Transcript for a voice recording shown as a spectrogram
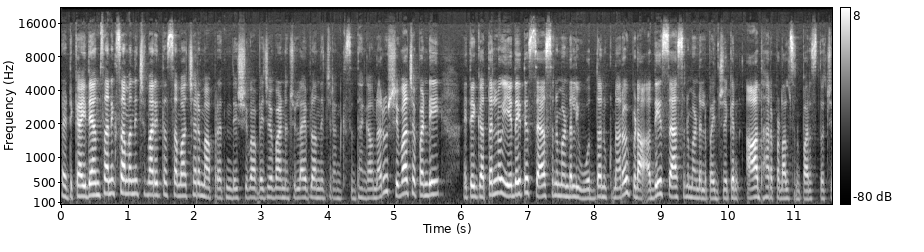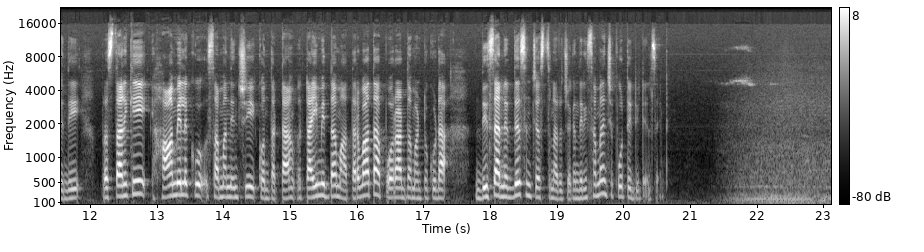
రైట్ ఇక ఇదే అంశానికి సంబంధించి మరింత సమాచారం మా ప్రతినిధి శివ విజయవాడ నుంచి లైవ్లో అందించడానికి సిద్ధంగా ఉన్నారు. శివ చెప్పండి. అయితే గతంలో ఏదైతే శాసన మండలి వద్దనుకున్నారో ఇప్పుడు అదే శాసన మండలిపై జగన్ ఆధారపడాల్సిన పరిస్థితి వచ్చింది. ప్రస్తుతానికి హామీలకు సంబంధించి కొంత టైం టైం ఇద్దాం ఆ తర్వాత పోరాడదాం అంటూ కూడా దిశానిర్దేశం చేస్తున్నారు జగన్. దీనికి సంబంధించి పూర్తి డీటెయిల్స్ ఏంటి?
